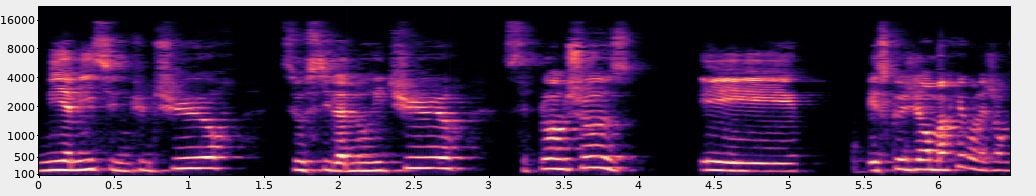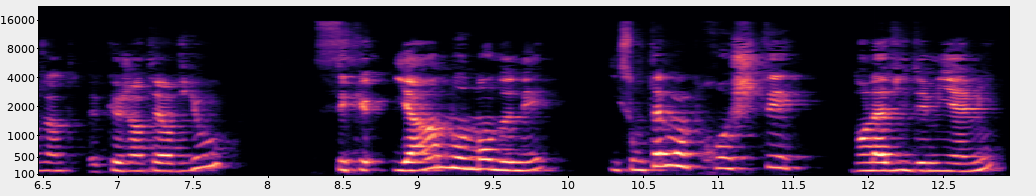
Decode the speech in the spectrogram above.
Miami, c'est une culture, c'est aussi la nourriture, c'est plein de choses. Et, et ce que j'ai remarqué dans les gens que j'interviewe, c'est qu'il y a un moment donné, ils sont tellement projetés dans la vie de Miami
